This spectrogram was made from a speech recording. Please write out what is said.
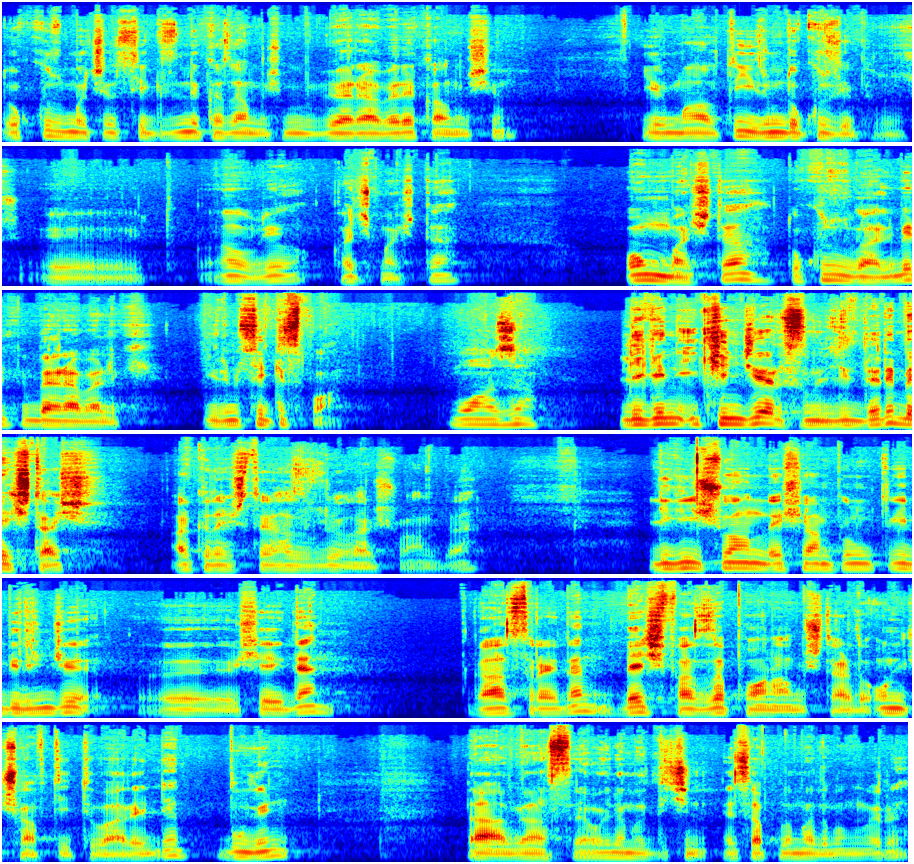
9 maçın 8'ini kazanmışım, bir berabere kalmışım. 26-29 yapıyoruz. E, ne oluyor? Kaç maçta? 10 maçta 9 galibiyet bir beraberlik. 28 puan. muazzam. Ligin ikinci yarısının lideri Beşiktaş. Arkadaşlar hazırlıyorlar şu anda. Ligin şu anda şampiyonluktaki birinci e, şeyden Galatasaray'dan 5 fazla puan almışlardı 13 hafta itibariyle. Bugün daha Galatasaray oynamadığı için hesaplamadım onları.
